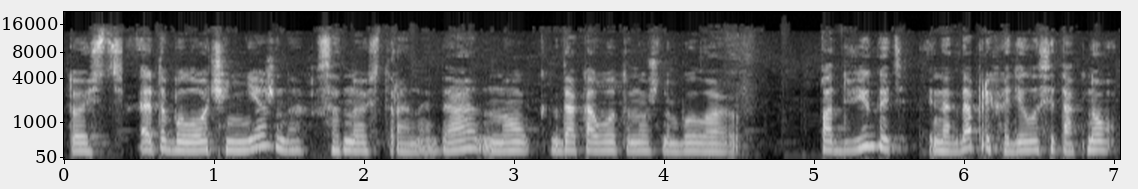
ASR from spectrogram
То есть это было очень нежно, с одной стороны, да, но когда кого-то нужно было подвигать, иногда приходилось и так. Но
